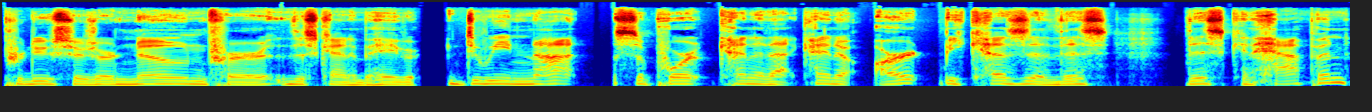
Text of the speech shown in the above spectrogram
producers are known for this kind of behavior. Do we not support kind of that kind of art because of this this can happen?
